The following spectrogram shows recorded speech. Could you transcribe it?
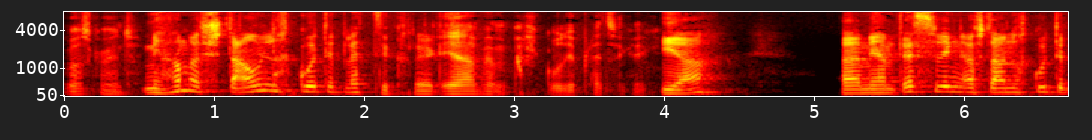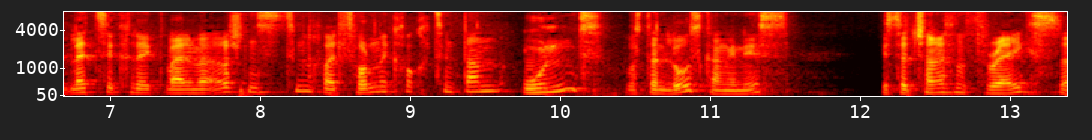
was gehört. Wir haben erstaunlich gute Plätze gekriegt. Ja, wir haben echt gute Plätze gekriegt. Ja. Äh, wir haben deswegen erstaunlich gute Plätze gekriegt, weil wir erstens ziemlich weit vorne gekocht sind dann und, was dann losgegangen ist, ist der Jonathan Frakes, äh,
